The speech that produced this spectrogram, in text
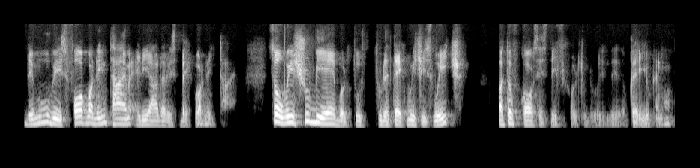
the movies forward in time and the other is backward in time. So we should be able to, to detect which is which, but of course it's difficult to do it. Okay, you cannot.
